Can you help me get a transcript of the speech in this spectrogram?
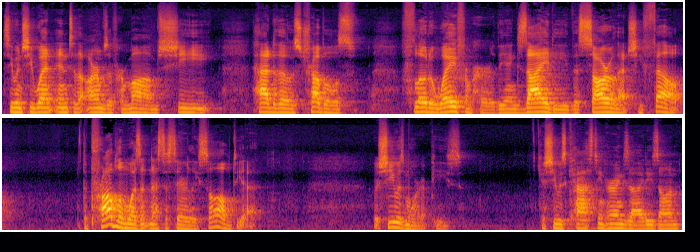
See, when she went into the arms of her mom, she had those troubles flowed away from her, the anxiety, the sorrow that she felt. The problem wasn't necessarily solved yet, but she was more at peace because she was casting her anxieties on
